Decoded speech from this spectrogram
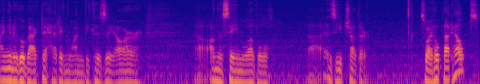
I'm going to go back to heading 1 because they are uh, on the same level uh, as each other. So I hope that helps.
